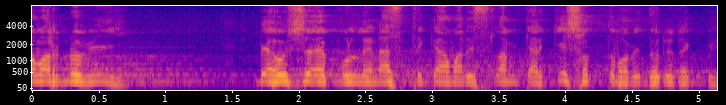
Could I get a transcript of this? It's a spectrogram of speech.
আমার নবী বেহুশ পড়লেন, আজ থেকে আমার ইসলামকে আর কে শক্তভাবে ধরে রাখবে?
